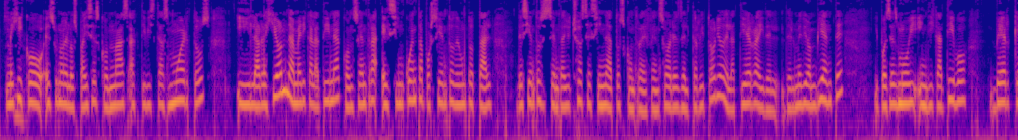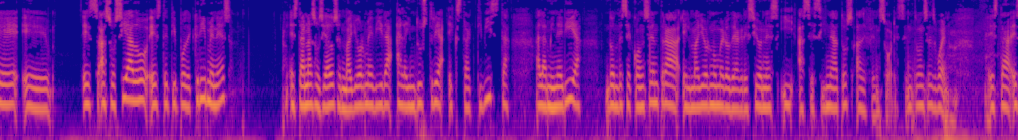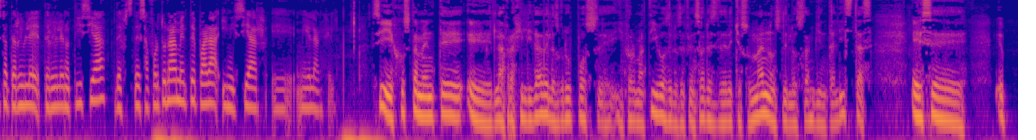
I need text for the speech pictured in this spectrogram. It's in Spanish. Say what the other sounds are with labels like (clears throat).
México es uno de los países con más activistas muertos y la región de América Latina concentra el 50% de un total de 168 asesinatos contra defensores del territorio, de la tierra y de del, medio ambiente y pues es muy indicativo ver que eh, es asociado este tipo de crímenes están asociados en mayor medida a la industria extractivista, a la minería, donde se concentra el mayor número de agresiones y asesinatos a defensores. Entonces, bueno, esta, esta terrible, terrible noticia, desafortunadamente para iniciar, eh, Miguel Ángel. Sí, justamente eh, la fragilidad de los grupos eh, informativos, de los defensores de derechos humanos, de los ambientalistas, es eh,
